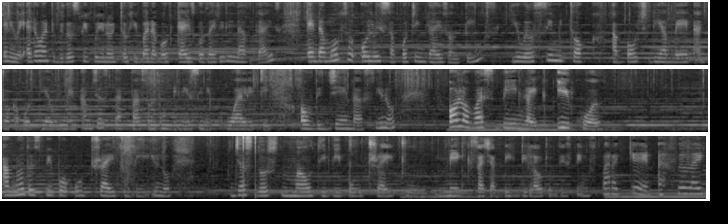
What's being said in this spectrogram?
Anyway i don't want to be those people you know talking bad about guys because i really love guys. And i'm also always supporting guys on things you will see me talk about dear men and talk about dear women i'm just that person who believes in equality of the genders you know all of us being like equal i'm not those people who try to be you know just those mouthy people who try to make such a big deal out of these things. But again, I feel like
